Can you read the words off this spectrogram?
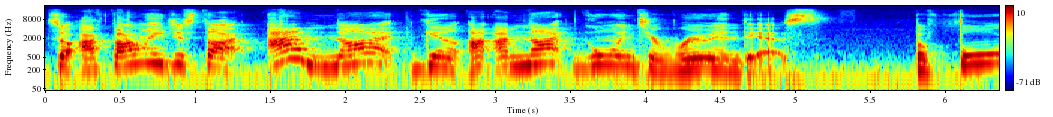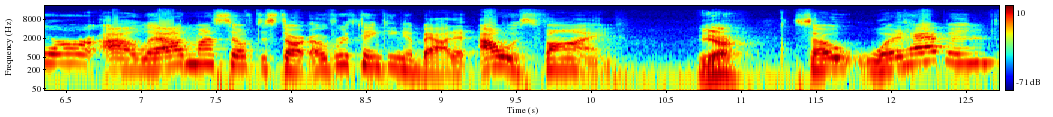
So I finally just thought, I'm not gonna I, I'm not going to ruin this. Before I allowed myself to start overthinking about it, I was fine. Yeah. So what happened?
